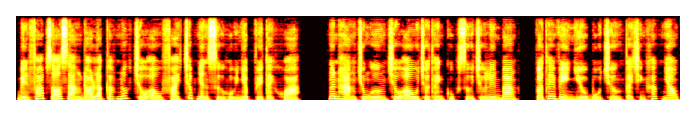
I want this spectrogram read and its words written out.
Biện pháp rõ ràng đó là các nước châu Âu phải chấp nhận sự hội nhập về tài khóa. Ngân hàng Trung ương châu Âu trở thành cục dự trữ liên bang và thay vì nhiều bộ trưởng tài chính khác nhau,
